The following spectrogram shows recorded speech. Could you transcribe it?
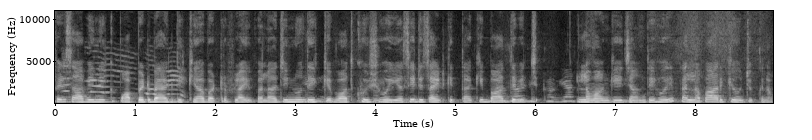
ਫਿਰ ਸਾਵੀ ਨੇ ਇੱਕ ਪਾਪਟ ਬੈਗ ਦੇਖਿਆ ਬਟਰਫਲਾਈ ਵਾਲਾ, ਜਿਹਨੂੰ ਦੇਖ ਕੇ ਬਹੁਤ ਖੁਸ਼ ਹੋਈ ਅਸੀਂ ਡਿਸਾਈਡ ਕੀਤਾ ਕਿ ਬਾਅਦ ਦੇ ਵਿੱਚ ਲਵਾਂਗੇ, ਜਾਂਦੇ ਹੋਏ ਪਹਿਲਾਂ ਭਾਰ ਕਿਉਂ ਚੁੱਕਣਾ।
